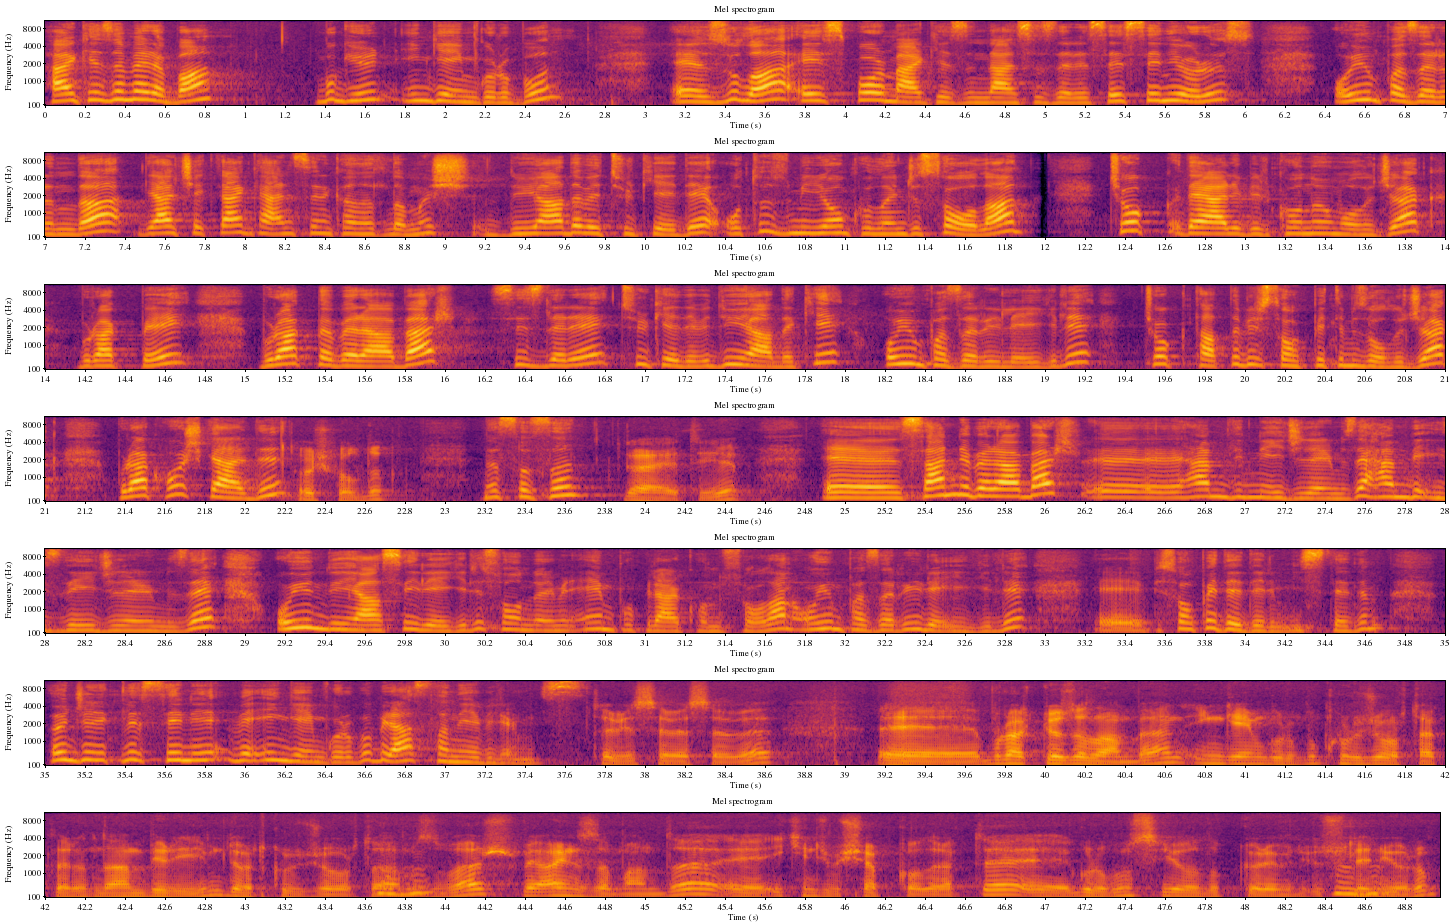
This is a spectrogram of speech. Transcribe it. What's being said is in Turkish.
Herkese merhaba. Bugün InGame grubun e, Zula e-spor merkezinden sizlere sesleniyoruz. Oyun pazarında gerçekten kendisini kanıtlamış, dünyada ve Türkiye'de 30 milyon kullanıcısı olan çok değerli bir konuğum olacak Burak Bey. Burak'la beraber sizlere Türkiye'de ve dünyadaki oyun pazarı ile ilgili çok tatlı bir sohbetimiz olacak. Burak hoş geldin. Hoş bulduk. Nasılsın? Gayet iyi. Ee, senle beraber e, hem dinleyicilerimize hem de izleyicilerimize oyun dünyası ile ilgili son dönemin en popüler konusu olan oyun pazarı ile ilgili e, bir sohbet edelim istedim. Öncelikle seni ve InGame grubu biraz tanıyabilir miyiz? Tabii seve seve. Ee, Burak Gözalan ben. InGame grubu kurucu ortaklarından biriyim. Dört kurucu ortağımız var. Ve aynı zamanda e, ikinci bir şapka olarak da e, grubun CEO'luk görevini üstleniyorum.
